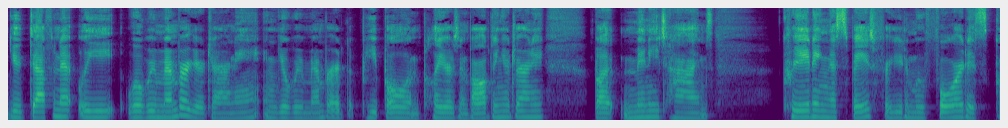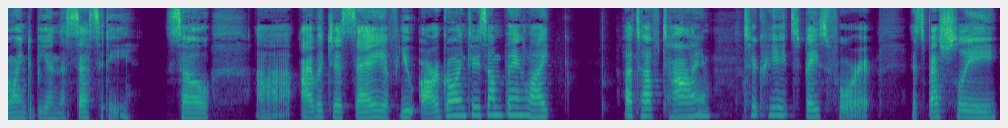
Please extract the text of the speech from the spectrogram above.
You definitely will remember your journey and you'll remember the people and players involved in your journey. But many times, creating the space for you to move forward is going to be a necessity. So, uh, I would just say if you are going through something like a tough time, to create space for it, especially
